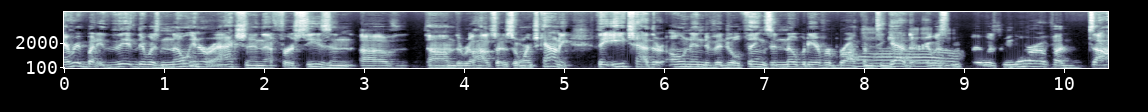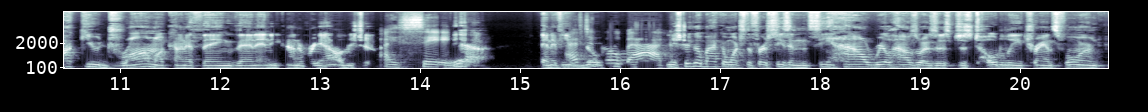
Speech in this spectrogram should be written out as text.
everybody they, there was no interaction in that first season of um, the Real Housewives of Orange County. They each had their own individual things, and nobody ever brought them together. It was it was more of a docudrama kind of thing than any kind of reality show. I see. Yeah. And if you go, go, back, you should go back and watch the first season and see how Real Housewives is just totally transformed.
